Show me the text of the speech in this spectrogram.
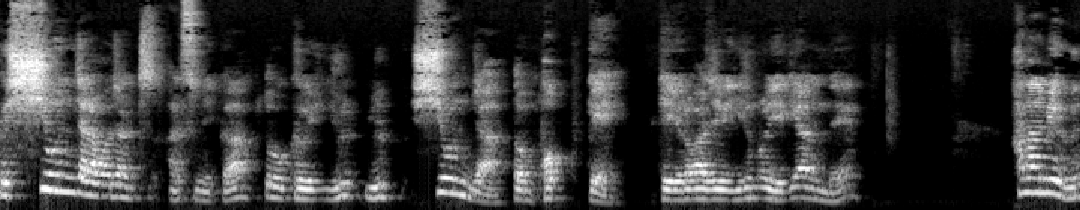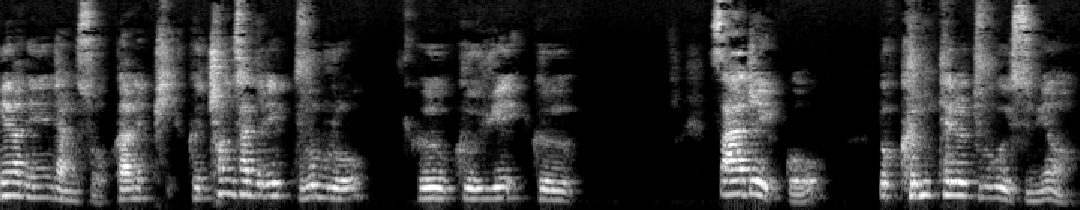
그 시온자라고 하지 않습니까? 또 그 시온자, 또 법계, 이렇게 여러 가지 이름으로 얘기하는데, 하나님의 은혜가 내린 장소, 그 안에 피, 그 천사들이 그룹으로 그, 그 위에, 그, 쌓아져 있고, 또 금태를 두르고 있으며,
